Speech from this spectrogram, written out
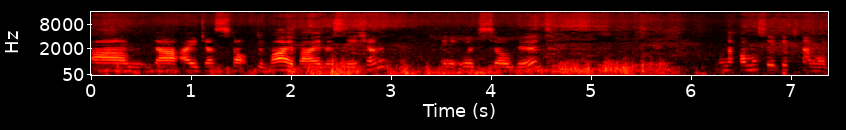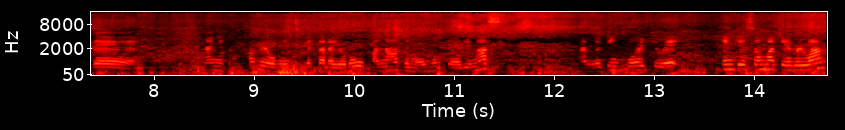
um, that I just stopped by by the station and it looks so good. お腹も空いてきたので、何かカフェを見つけたら寄ろうかなとも思っております。I'm looking forward to it. Thank you so much everyone.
